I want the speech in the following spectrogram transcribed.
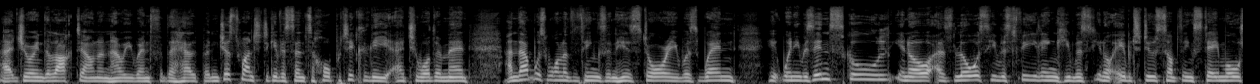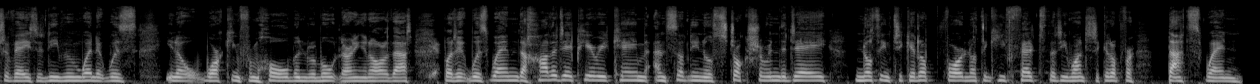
uh, during the lockdown and how he went for the help and just wanted to give a sense of hope, particularly uh, to other men. And that was one of the things in his story was when he, when he was in school, you know, as low as he was feeling, he was, you know, able to do something, stay motivated, even when it was, you know, working from home and remote learning and all of that. Yeah. But it was when the holiday period came and suddenly, no structure in the day, nothing to get up for, nothing he felt that he wanted to get up for. That's when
